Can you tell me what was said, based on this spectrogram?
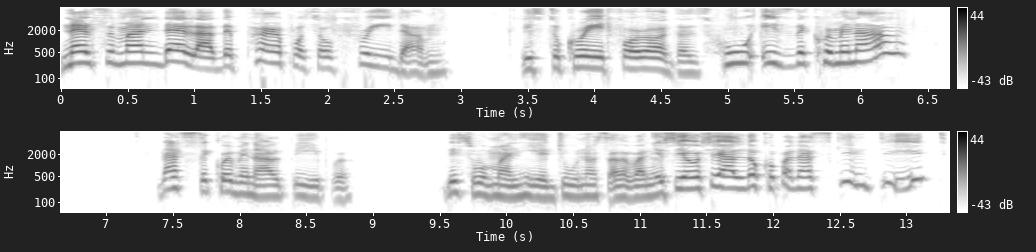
Nelson Mandela, the purpose of freedom is to create for others. Who is the criminal? That's the criminal, people. This woman here, Juno O'Sullivan. You see how she look up on her skin teeth?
